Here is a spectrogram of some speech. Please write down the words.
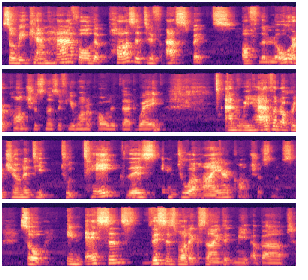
So we can have all the positive aspects of the lower consciousness, if you want to call it that way. And we have an opportunity to take this into a higher consciousness. So, in essence, this is what excited me about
